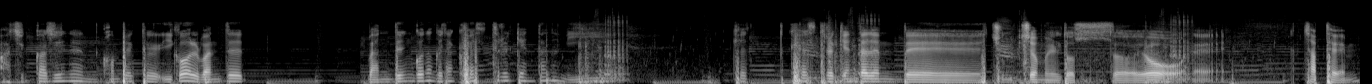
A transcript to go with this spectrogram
아직까지는 컴팩트 이걸 만든 만든 거는 그냥 퀘스트를 깬다는 이 퀘, 퀘스트를 깬다는 데 중점을 뒀어요. 네. 잡템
